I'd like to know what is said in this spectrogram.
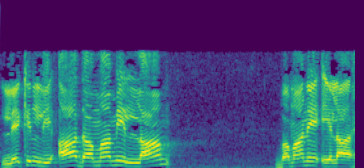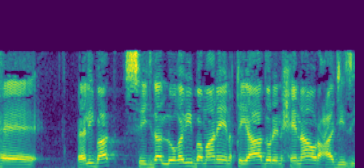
لیکن لآدمہ میں لام بمانے الا ہے۔ پہلی بات، سجدہ لغوی بمانے انقیاد اور انحنا اور آجیزی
